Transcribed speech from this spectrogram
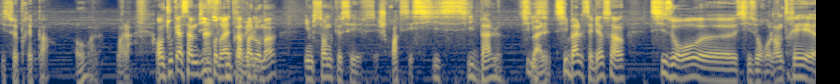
qui se prépare. Oh. Voilà, voilà. En tout cas, samedi, il Un faudra scoop être à Paloma. Il me semble que c'est, je crois que c'est 6, balles. Six balles. 6 balles, c'est bien ça. Hein. 6 euros, euh, 6 euros l'entrée. euh,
